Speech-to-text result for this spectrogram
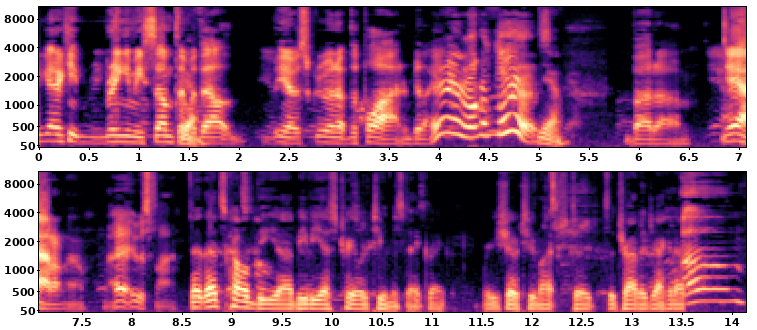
You got to keep bringing me something Yeah. without, you know, screwing up the plot and be like, "Hey, look at this." yeah, But um, yeah, I don't know. I, it was fine. that, that's called the uh, BVS trailer two mistake, right? Where you show too much to, to try to jack it up. Um,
